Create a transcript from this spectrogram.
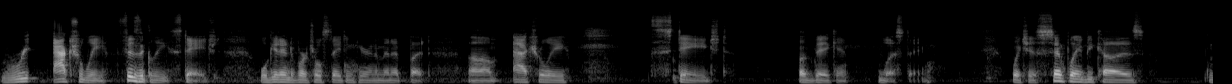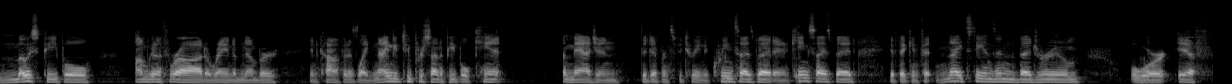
re- actually physically staged. We'll get into virtual staging here in a minute, but um, actually staged a vacant listing, which is simply because most people, I'm going to throw out a random number in confidence, like 92% of people can't imagine the difference between a queen size bed and a king size bed, if they can fit nightstands in the bedroom, or if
